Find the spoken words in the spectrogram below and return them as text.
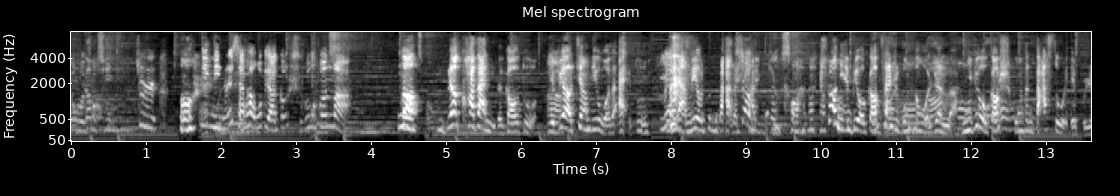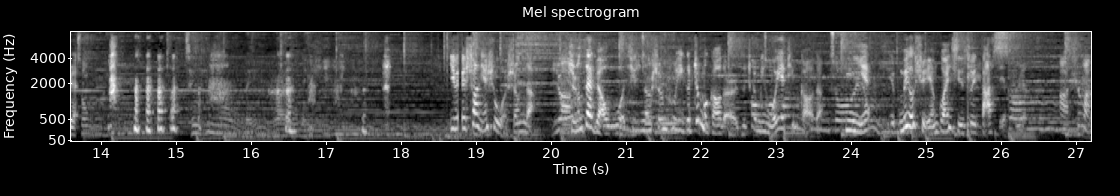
都会就是哦，你你能想象我比他高十公分吗？那你不要夸大你的高度，也不要降低我的矮度，我们俩没有这么大的差距。少年比我高三十公分，我认了；你比我高十公分，打死我也不认。因为少年是我生的，只能代表我其实能生出一个这么高的儿子，证明我也挺高的。你没有血缘关系，所以打死也不认。啊，是吗？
